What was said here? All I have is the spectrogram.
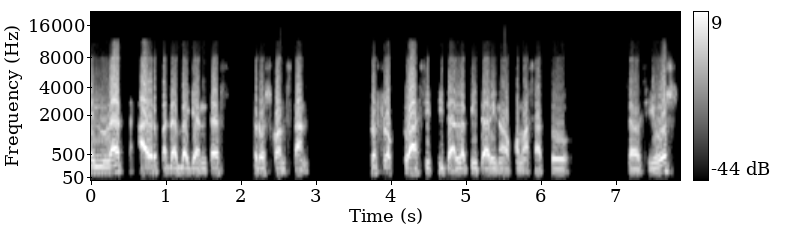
inlet air pada bagian tes terus konstan. Berfluktuasi tidak lebih dari 0,1 Celcius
